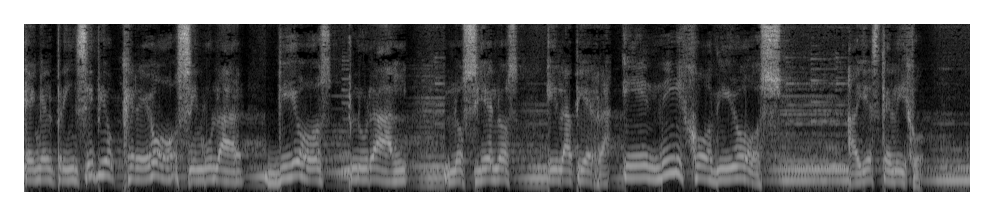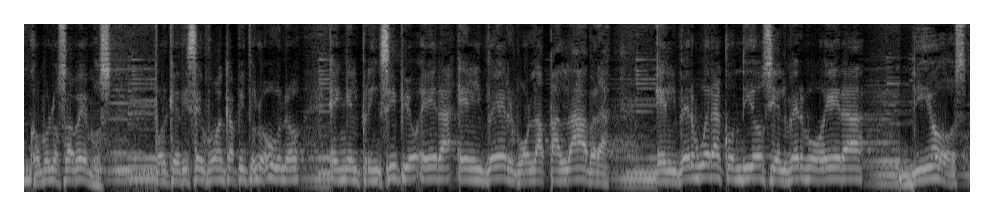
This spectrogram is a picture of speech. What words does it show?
En el principio creó singular Dios plural los cielos y la tierra. Y el Hijo Dios, ahí está el Hijo. ¿Cómo lo sabemos? Porque dice Juan capítulo 1, en el principio era el verbo, la palabra. El verbo era con Dios y el verbo era Dios.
